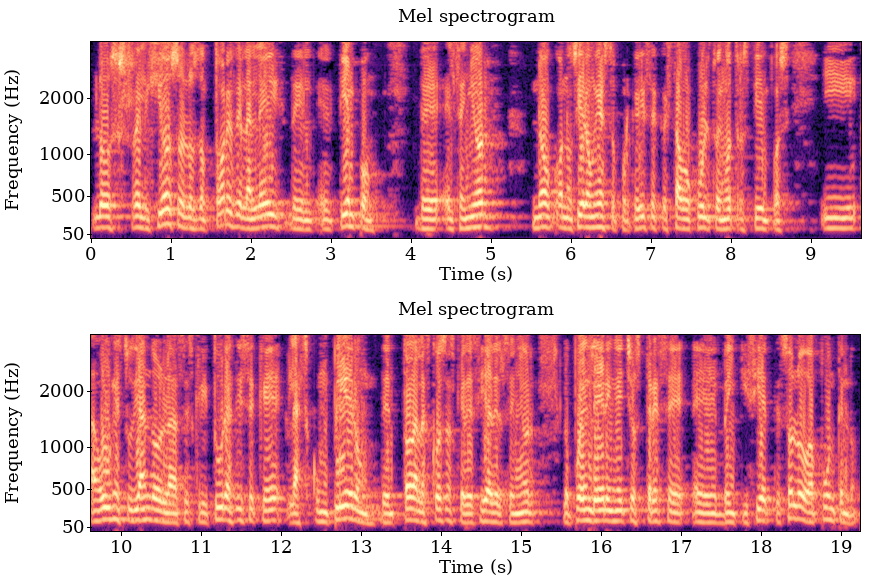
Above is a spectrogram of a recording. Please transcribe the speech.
Los religiosos, los doctores de la ley del tiempo del Señor no conocieron esto porque dice que estaba oculto en otros tiempos y aún estudiando las escrituras dice que las cumplieron de todas las cosas que decía del Señor. Lo pueden leer en Hechos 13, eh, 27. Solo apúntenlo.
